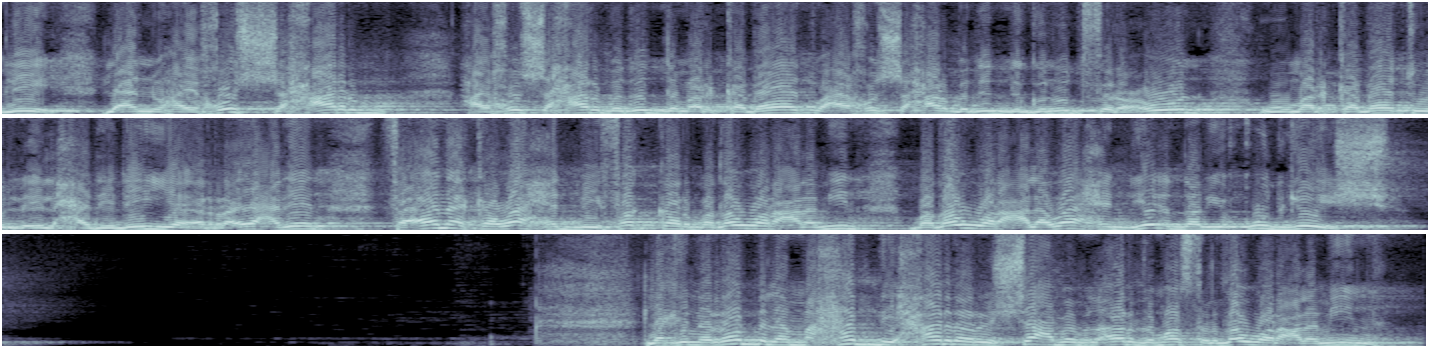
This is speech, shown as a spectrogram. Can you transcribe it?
ليه؟ لأنه هيخش حرب هيخش حرب ضد مركبات وهيخش حرب ضد جنود فرعون ومركباته الحديدية الرائعة دي فأنا كواحد بيفكر بدور على مين؟ بدور على واحد يقدر يقود جيش لكن الرب لما حب يحرر الشعب من أرض مصر دور على مين؟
